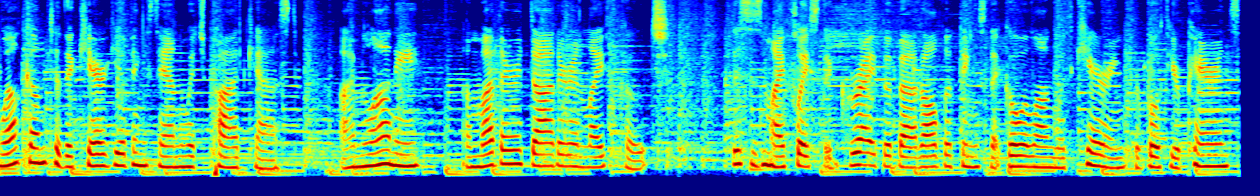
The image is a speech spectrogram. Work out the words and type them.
Welcome to the Caregiving Sandwich Podcast. I'm Lani, a mother, daughter, and life coach. This is my place to gripe about all the things that go along with caring for both your parents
